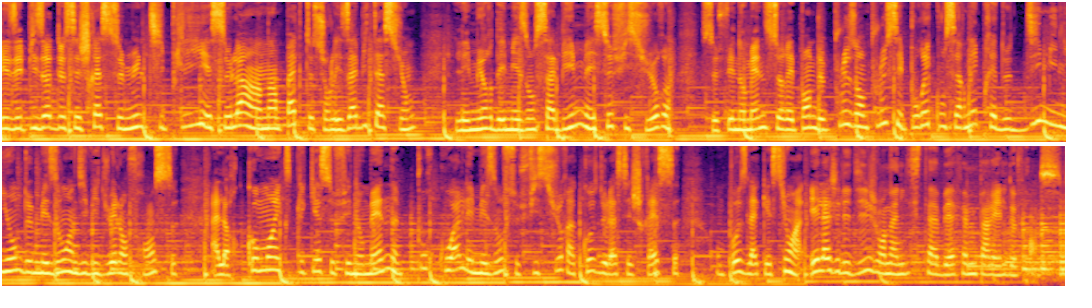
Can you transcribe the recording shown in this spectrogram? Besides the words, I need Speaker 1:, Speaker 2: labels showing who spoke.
Speaker 1: Les épisodes de sécheresse se multiplient et cela a un impact sur les habitations. Les murs des maisons s'abîment et se fissurent. Ce phénomène se répand de plus en plus et pourrait concerner près de 10 millions de maisons individuelles en France. Alors comment expliquer ce phénomène? Pourquoi les maisons se fissurent à cause de la sécheresse? On pose la question à
Speaker 2: Ella Gelidi, journaliste à BFM Paris-Île-de-France.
